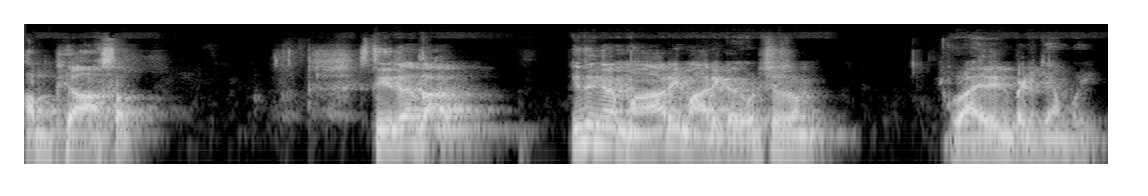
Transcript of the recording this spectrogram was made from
അഭ്യാസം. സ്ഥിരത. ഇതിങ്ങനെ മാറി മാറി കഴിഞ്ഞു. ദിവസം വയലിൻ പഠിക്കാൻ പോയി.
